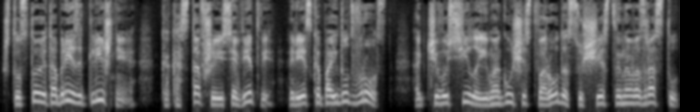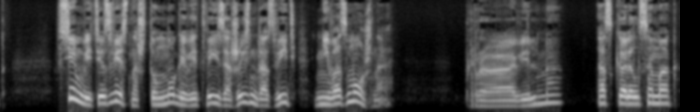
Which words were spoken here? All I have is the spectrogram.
Что стоит обрезать лишнее, как оставшиеся ветви резко пойдут в рост, отчего сила и могущество рода существенно возрастут. Всем ведь известно, что много ветвей за жизнь развить невозможно. «Правильно», — оскалился маг.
